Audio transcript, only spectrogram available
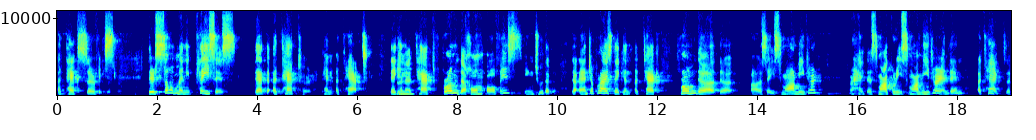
attack surface. There's so many places that the attacker can attack. They can mm -hmm. attack from the home office into the, the enterprise. They can attack from the, the uh, say, smart meter, right? The smart grid, smart meter, and then attack the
